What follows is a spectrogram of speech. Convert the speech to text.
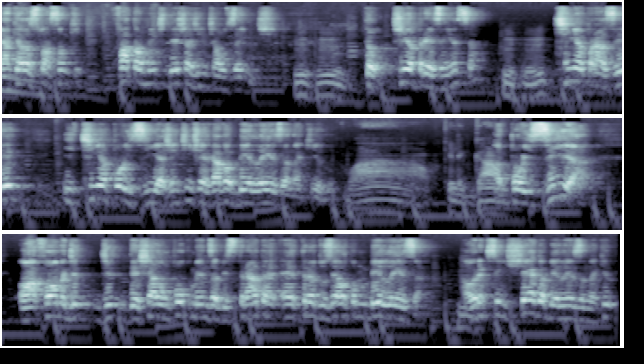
É aquela situação que fatalmente deixa a gente ausente. Uhum, Então, tinha presença, uhum. tinha prazer e tinha poesia. A gente enxergava beleza naquilo. Uau, que A legal. poesia, uma forma de, de deixar ela um pouco menos abstrata é traduzir ela como beleza. A hora que você enxerga a beleza naquilo.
